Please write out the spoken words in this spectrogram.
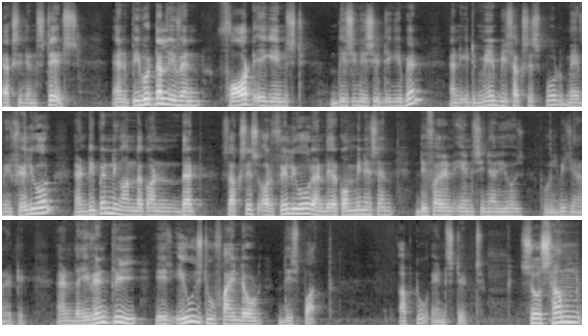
accident states and pivotal event fought against this initiating event and it may be successful, may be failure and depending on the con that success or failure and their combination different end scenarios will be generated and the event tree is used to find out this path up to end state. So, some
